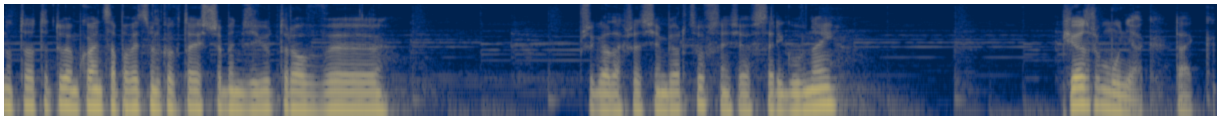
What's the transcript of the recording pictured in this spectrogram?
No to tytułem końca powiedzmy tylko, kto jeszcze będzie jutro w przygodach przedsiębiorców, w sensie w serii głównej. Piotr Muniak. Tak.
